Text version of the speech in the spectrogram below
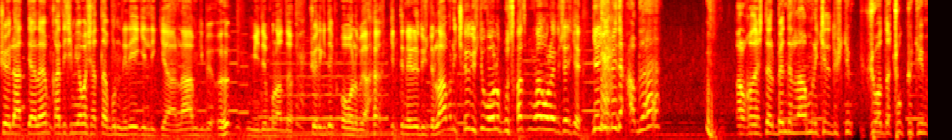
Şöyle atlayalım. Kardeşim yavaş atla. Bu nereye geldik ya? Lağım gibi. Öp midem bulandı. Şöyle gidip oğlum ya. Gitti nereye düştü? Lağımın içine düştük oğlum. Bu sas mı lan oraya düşerken? Gel bir de. Abla. Arkadaşlar ben de lağımın içine düştüm. Şu anda çok kötüyüm.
